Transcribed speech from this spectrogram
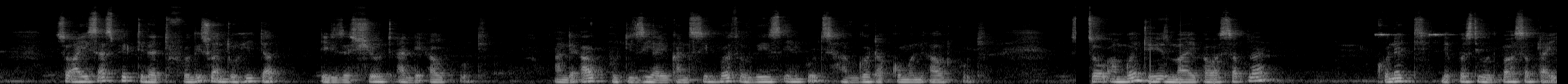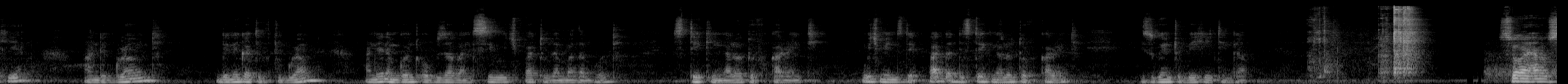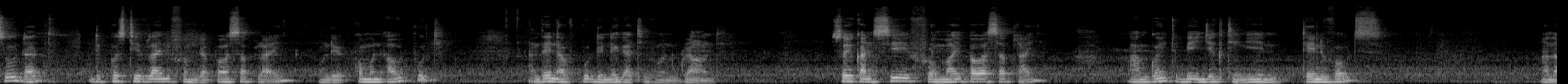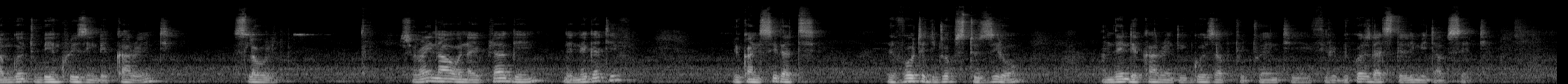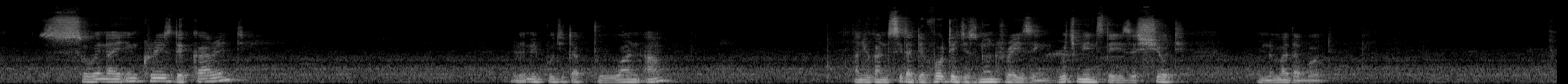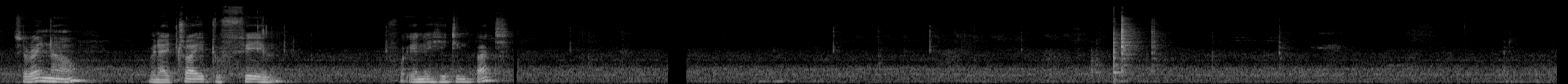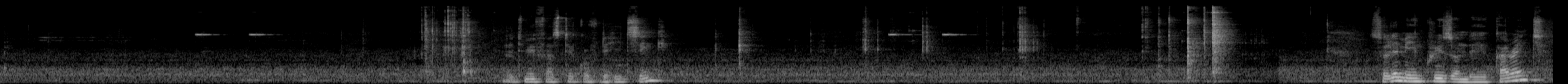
So I suspect that for this one to heat up, there is a short at the output. And the output is here. You can see both of these inputs have got a common output. So i'm going to use my power supply connect the positive with power supply here and the ground the negative to ground and then i'm going to observe and see which part of the motherboard is taking a lot of current which means the part that is taking a lot of current is going to be heating up. So i have soldered the positive line from the power supply on the common output and then I've put the negative on ground. So you can see from my power supply I'm going to be injecting in 10 volts and I'm going to be increasing the current slowly. So right now when I plug in the negative you can see that the voltage drops to zero and then the current it goes up to 23 because that's the limit I've set so when I increase the current let me put it up to 1 amp. And you can see that the voltage is not raising which means there is a short on the motherboard. So right now when I try to fail for any heating part me first take off the heatsink. So let me increase on the current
